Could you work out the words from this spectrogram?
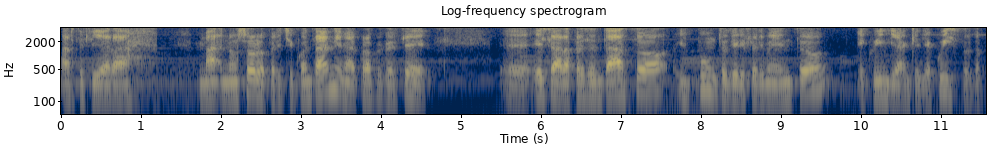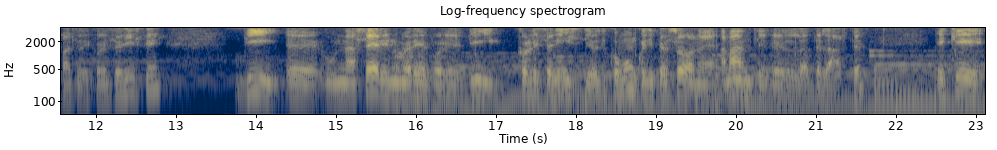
Arte Fiera, ma non solo per i 50 anni, ma proprio perché eh, essa ha rappresentato il punto di riferimento e quindi anche di acquisto da parte dei collezionisti di eh, una serie innumerevole di collezionisti o di, comunque di persone amanti del, dell'arte e che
